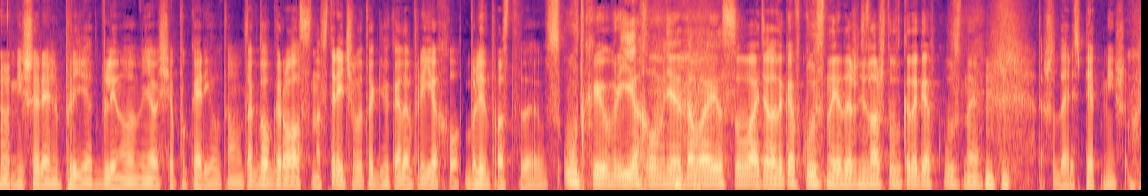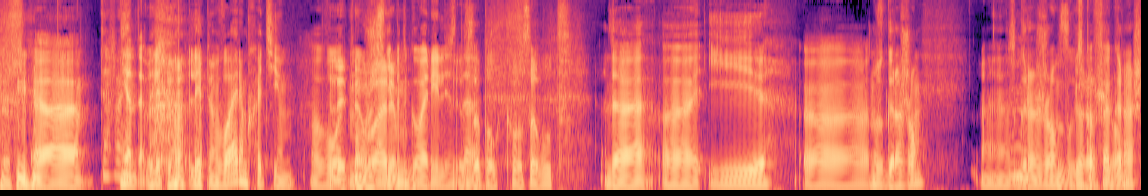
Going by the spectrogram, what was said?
Миша реально привет, блин, он меня вообще покорил. Там так долго рвался на встречу, в итоге, когда приехал, блин, просто с уткой приехал мне, давай ее сувать, она такая вкусная, я даже не знал, что утка такая вкусная. Так что да, респект, Миша. Э, нет, лепим, варим хотим. Вот, мы уже с ними договорились, да. забыл, кого зовут. Да, э, и э, ну с гаражом. Э, с гаражом С будет кафе гараж.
